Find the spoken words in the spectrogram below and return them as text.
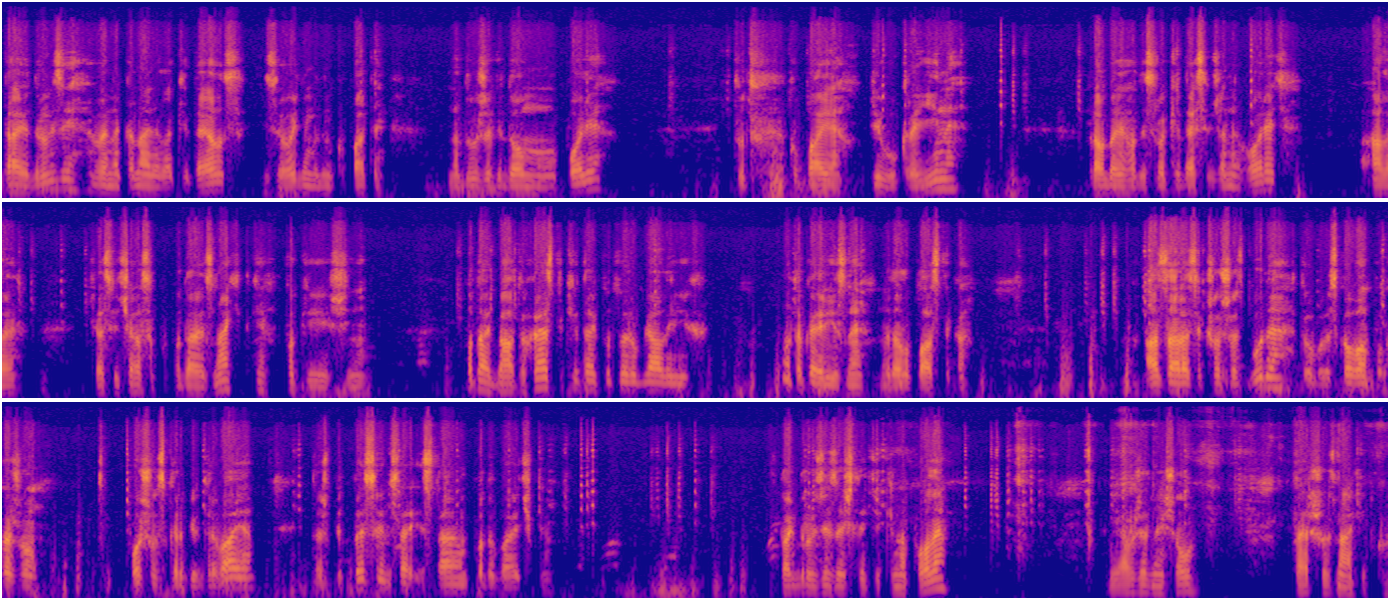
Вітаю, друзі! Ви на каналі Lucky Deus і сьогодні будемо копати на дуже відомому полі. Тут копає пів України. Правда, його десь років 10 вже не горять, але час від часу попадають знахідки по Київщині. Попадають багато хрестиків, так як тут виробляли їх. Ну таке різне металопластика. А зараз, якщо щось буде, то обов'язково вам покажу. Пошук скарбів триває, тож підписуємося і ставимо подобайки. Так, друзі, зайшли тільки на поле. Я вже знайшов першу знахідку.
